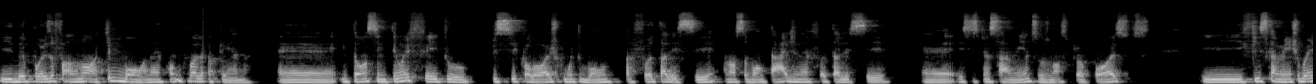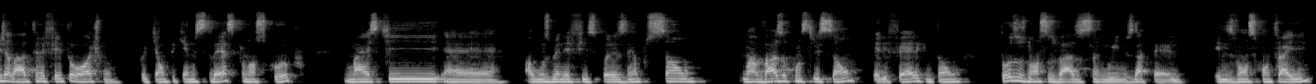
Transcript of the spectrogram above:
e depois eu falo, não, que bom, né? Como que valeu a pena? É, então, assim, tem um efeito psicológico muito bom para fortalecer a nossa vontade, né? Fortalecer é, esses pensamentos, os nossos propósitos. E fisicamente o banho gelado tem um efeito ótimo, porque é um pequeno estresse para o nosso corpo, mas que é, alguns benefícios, por exemplo, são uma vasoconstrição periférica, então todos os nossos vasos sanguíneos da pele eles vão se contrair,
